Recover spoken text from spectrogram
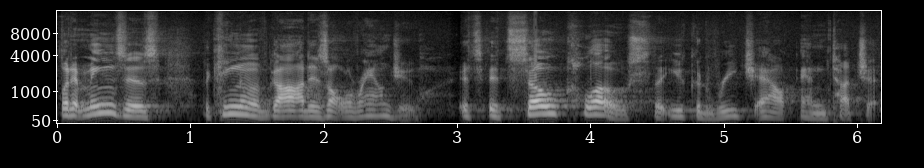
what it means is the kingdom of God is all around you. It's, it's so close that you could reach out and touch it.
